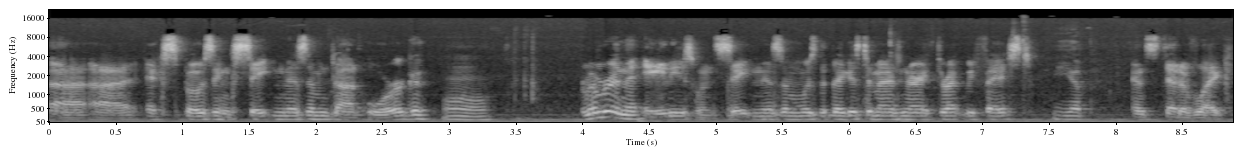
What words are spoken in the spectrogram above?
uh, uh, exposingsatanism.org. Mm. Remember in the 80s when Satanism was the biggest imaginary threat we faced? Yep. Instead of like,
